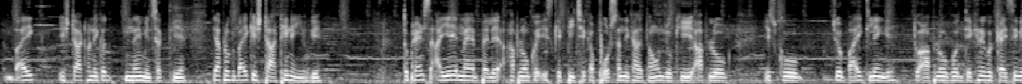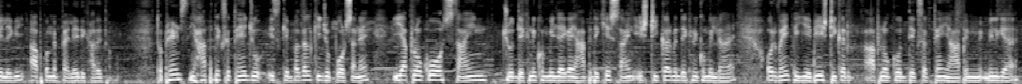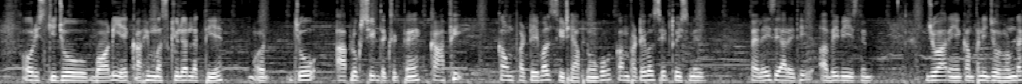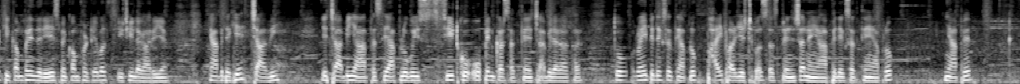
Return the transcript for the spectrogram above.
बाइक स्टार्ट होने को नहीं मिल सकती है। या आप लोग की बाइक स्टार्ट ही नहीं होगी। तो फ्रेंड्स, आइए मैं पहले आप लोगों को इसके पीछे का पोर्शन दिखा देता हूँ, जो कि आप लोग इसको जो बाइक लेंगे तो आप लोगों को देखने को कैसी मिलेगी, आपको मैं पहले ही दिखा देता हूँ। तो फ्रेंड्स, यहाँ पे देख सकते हैं जो इसके बगल की जो पोर्शन है, ये आप लोगों को साइन जो देखने को मिल जाएगा, यहाँ पे देखिए साइन स्टिकर में देखने को मिल रहा है, और वहीं पे ये भी स्टिकर आप लोगों को देख सकते हैं, यहाँ पे मिल गया है, और इसकी जो बॉडी है, काफ़ी मस्कुलर लगती है, और जो आप लोग सीट देख सकते हैं। काफ़ी कंफर्टेबल सीट है आप लोगों को। कंफर्टेबल सीट तो इसमें पहले ही से आ रही थी, अभी भी इसमें जो आ रही है कंपनी जो होंडा की कंपनी दे रही है, इसमें कंफर्टेबल सीट ही लगा रही है। यहाँ पे देखिए, चाबी। ये चाबी यहाँ पे से आप लोग इस सीट को ओपन कर सकते हैं, चाबी लगाकर। तो वहीं पे देख सकते हैं आप लोग फाइव एडजस्टेबल सस्पेंशन है। यहाँ पे देख सकते हैं आप लोग। यहाँ पे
